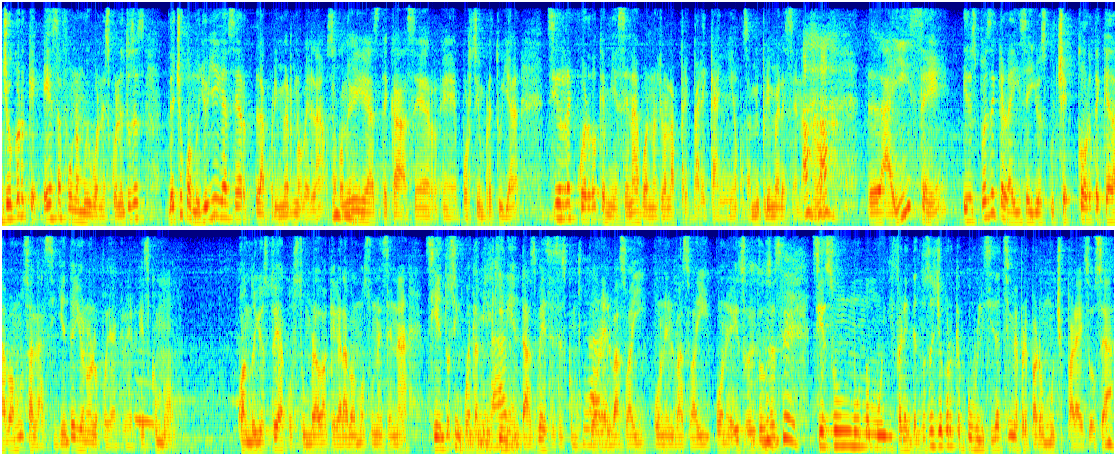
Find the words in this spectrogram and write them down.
yo creo que esa fue una muy buena escuela. Entonces, de hecho, cuando yo llegué a hacer la primer novela, o sea, cuando yo llegué a Azteca a hacer eh, Por Siempre Tuya, sí recuerdo que mi escena, bueno, yo la preparé caño, o sea, mi primera escena, ¿no? La hice y después de que la hice yo escuché, corte, queda, vamos a la siguiente, yo no lo podía creer. Es como cuando yo estoy acostumbrado a que grabamos una escena 150 mil Claro. 500 veces, es como Claro. pon el vaso ahí, pon el vaso ahí, pone eso. Entonces, Sí. sí es un mundo muy diferente. Entonces yo creo que publicidad sí me preparó mucho para eso. O sea,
